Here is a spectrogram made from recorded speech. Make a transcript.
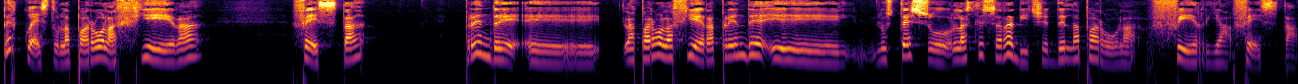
Per questo la parola fiera, festa, prende, eh, la parola fiera prende eh, stesso, la stessa radice della parola feria, festa.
